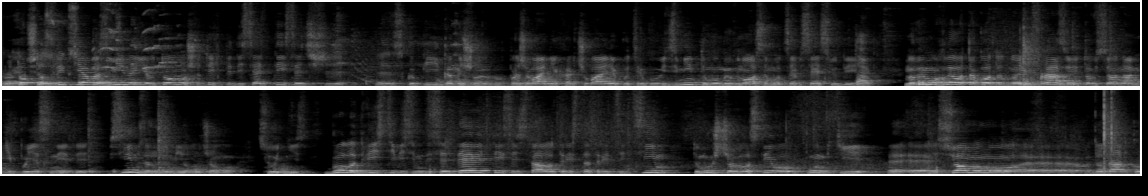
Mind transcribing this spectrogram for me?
Ну, тобто чоловік, суттєва супроводжує- зміна є в тому, що тих 50 тисяч е, з копійками, що проживання харчування потребують змін, тому ми вносимо це все сюди. Так, Ну ви могли отак от одною фразою то все нам і пояснити. Всім зрозуміло, в чому сутність. Було 289 тисяч, стало 337, тому що властиво в пункті е, е, сьомому е, е, додатку,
